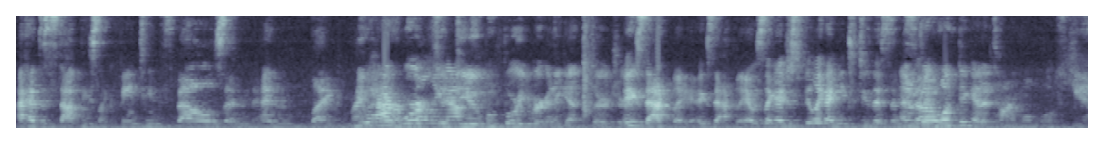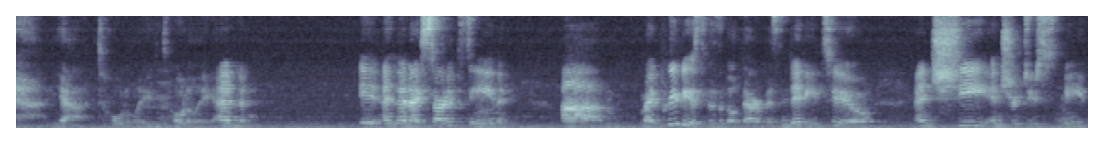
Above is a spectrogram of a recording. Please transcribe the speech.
I had to stop these like fainting spells and and like my you had work to out. do before you were gonna get surgery. Exactly, exactly. I was like, I just feel like I need to do this, and, And so like one thing at a time almost. yeah, yeah, totally, Mhm. totally. And it, and then I started seeing um, my previous physical therapist, Nitty, too, and she introduced me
